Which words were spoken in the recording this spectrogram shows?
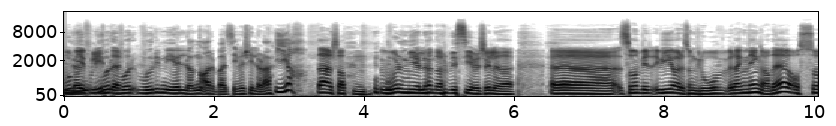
Hvor mye lønn-? Hvor, hvor, hvor mye lønn arbeidsgiver skylder deg? Ja, der satt den! Hvor mye lønn arbeidsgiver skylder deg? Uh, så vi, vi gjør en sånn grovregning av det, og så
